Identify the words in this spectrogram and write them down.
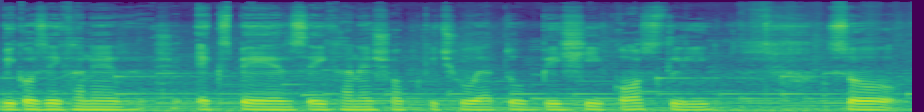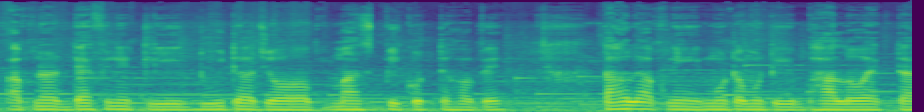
বিকজ এখানের এক্সপেরিয়েন্স এইখানে সব কিছু এত বেশি কস্টলি সো আপনার ডেফিনেটলি দুইটা জব মাস্ট বি করতে হবে। তাহলে আপনি মোটামুটি ভালো একটা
